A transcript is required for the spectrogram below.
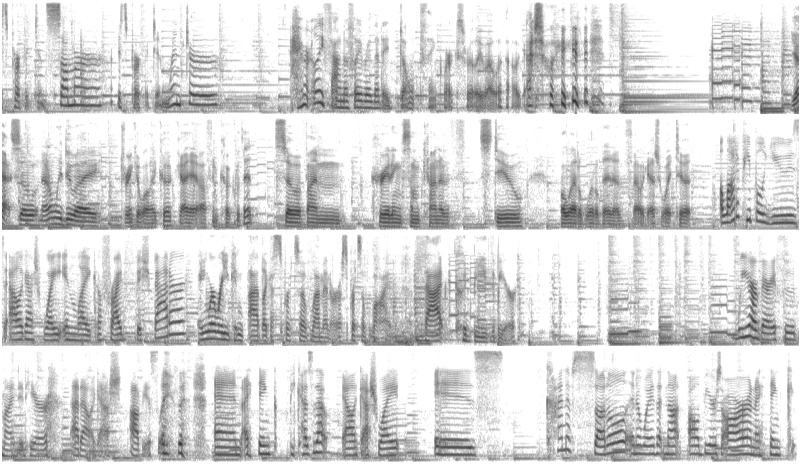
It's perfect in summer. It's perfect in winter. I haven't really found a flavor that I don't think works really well with Allagash White. Yeah, so not only do I drink it while I cook, I often cook with it. So if I'm creating some kind of stew, I'll add a little bit of Allagash White to it. A lot of people use Allagash White in like a fried fish batter. Anywhere where you can add like a spritz of lemon or a spritz of lime, that could be the beer. We are very food minded here at Allagash, obviously. and I think because of that, Allagash White is kind of subtle in a way that not all beers are. And I think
